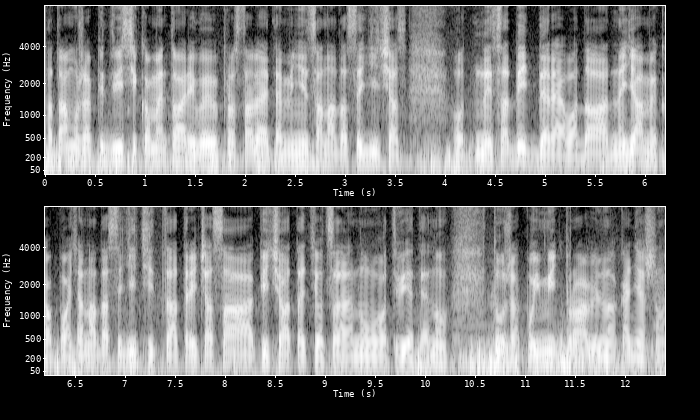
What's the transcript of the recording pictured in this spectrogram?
А там уже під 200 коментарів, ви представляєте, мені це треба сидіти зараз, от не садити дерева, да, не ями копати, а треба сидіти та три часа печатати оце, ну, відвіти. Ну, теж пойміть правильно, звісно,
